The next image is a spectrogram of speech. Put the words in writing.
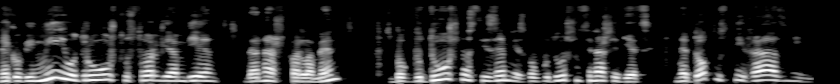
nego bi mi u društvu stvorili ambijent da naš parlament zbog budućnosti zemlje, zbog budućnosti naše djece. Ne dopusti raznim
